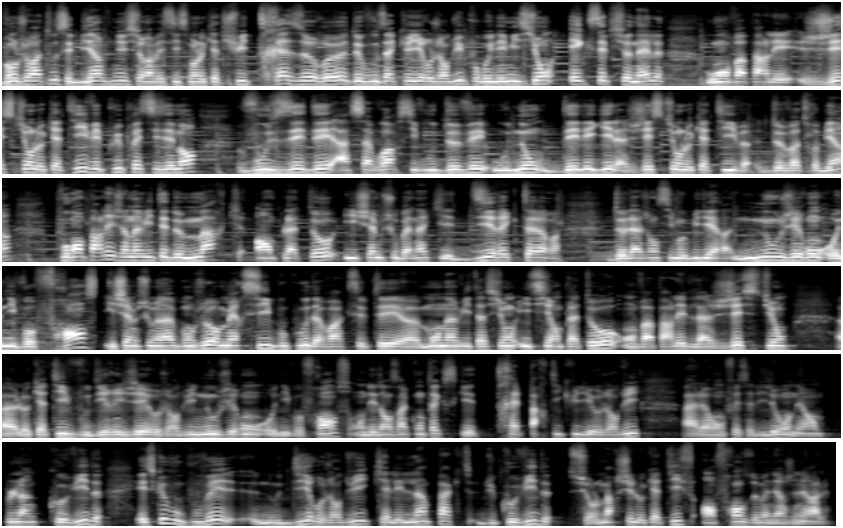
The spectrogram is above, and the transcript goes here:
Bonjour à tous et bienvenue sur Investissement Locatif. Je suis très heureux de vous accueillir aujourd'hui pour une émission exceptionnelle où on va parler gestion locative et plus précisément vous aider à savoir si vous devez ou non déléguer la gestion locative de votre bien. Pour en parler, j'ai un invité de marque en plateau, Hichem Choubana, qui est directeur de l'agence immobilière Nous Gérons au niveau France. Hichem Choubana, bonjour, merci beaucoup d'avoir accepté euh, mon invitation ici en plateau. On va parler de la gestion locatif. Vous dirigez aujourd'hui Nous Gérons au niveau France. On est dans un contexte qui est très particulier aujourd'hui. À l'heure où on fait cette vidéo, on est en plein Covid. Est-ce que vous pouvez nous dire aujourd'hui quel est l'impact du Covid sur le marché locatif en France de manière générale?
